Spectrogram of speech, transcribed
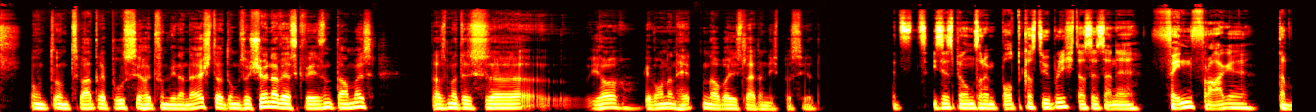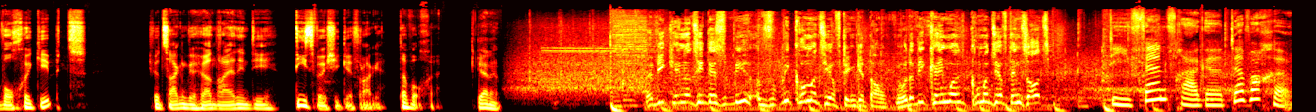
und, und zwei, drei Busse halt von Wiener Neustadt. Umso schöner wäre es gewesen damals dass wir das äh, ja, gewonnen hätten, aber ist leider nicht passiert. Jetzt ist es bei unserem Podcast üblich, dass es eine Fanfrage der Woche gibt. Ich würde sagen, wir hören rein in die dieswöchige Frage der Woche. Gerne. Wie können Sie das, wie, wie kommen Sie auf den Gedanken oder wie kommen, kommen Sie auf den Satz? Die Fanfrage der Woche.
